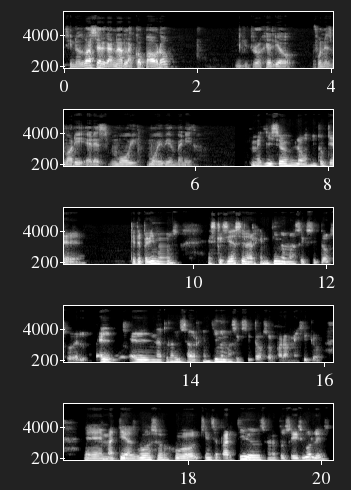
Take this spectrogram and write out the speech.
si nos va a hacer ganar la Copa Oro, Rogelio Funes Mori, eres muy, muy bienvenido. Mellizo, lo único que, te pedimos es que seas el argentino más exitoso, el, el, naturalizado argentino más exitoso para México. Eh, Matías Bozo jugó 15 partidos, anotó 6 goles,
